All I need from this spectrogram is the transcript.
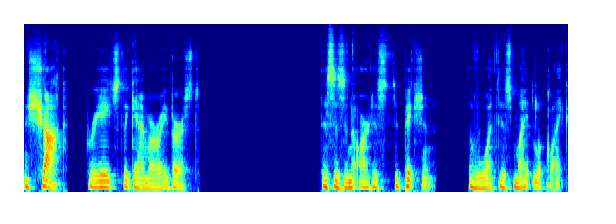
a shock creates the gamma ray burst. This is an artist's depiction of what this might look like.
